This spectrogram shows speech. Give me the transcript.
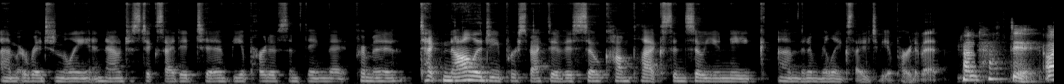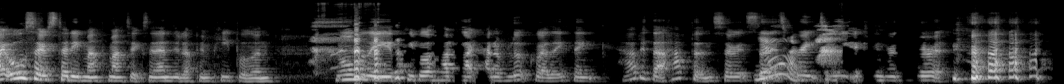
um, originally. And now just excited to be a part of something that, from a technology perspective, is so complex and so unique um, that I'm really excited to be a part of it. Fantastic. I also studied mathematics and ended up in people. And normally people have that kind of look where they think, how did that happen? So it's, yeah. it's great to meet a kindred spirit.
